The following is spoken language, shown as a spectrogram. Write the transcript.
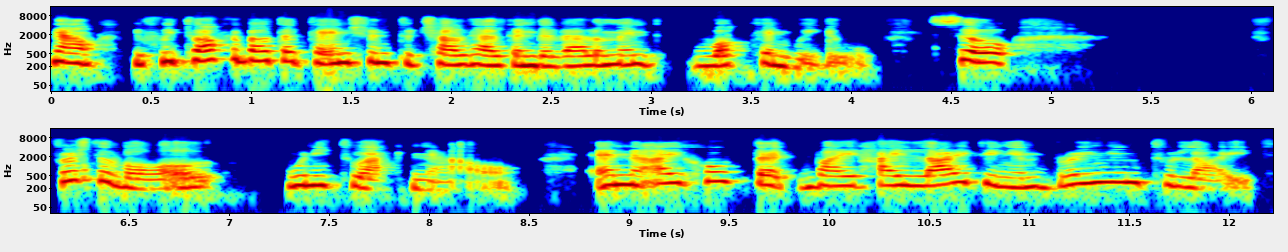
Now, if we talk about attention to child health and development, what can we do? So, first of all, we need to act now. And I hope that by highlighting and bringing to light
